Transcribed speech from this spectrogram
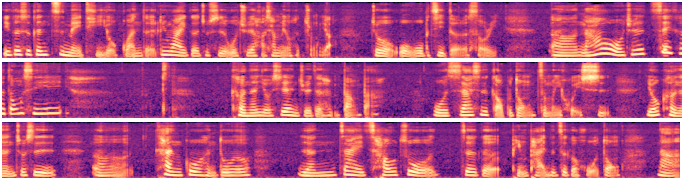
一个是跟自媒体有关的，另外一个就是我觉得好像没有很重要，就我我不记得了，sorry。嗯，然后我觉得这个东西可能有些人觉得很棒吧。我实在是搞不懂怎么一回事，有可能就是呃看过很多人在操作这个品牌的这个活动，那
